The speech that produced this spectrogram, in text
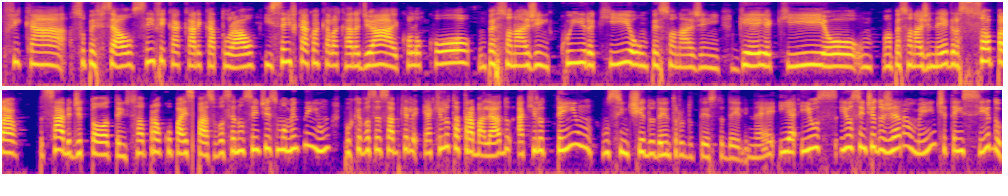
ficar superficial, sem ficar caricatural e sem ficar com aquela cara de, ai, ah, colocou um personagem queer aqui, ou um personagem gay aqui, ou um, uma personagem negra só para sabe, de totem, só para ocupar espaço. Você não sente isso em momento nenhum, porque você sabe que ele, aquilo está trabalhado, aquilo tem um, um, sentido dentro do texto dele, né? E, e, o, e o sentido geralmente tem sido,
